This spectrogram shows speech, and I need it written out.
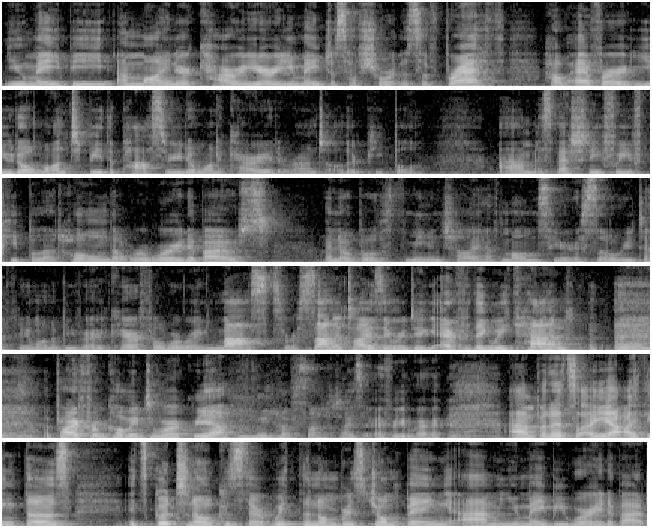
you may be a minor carrier, you may just have shortness of breath. However, you don't want to be the passer, you don't want to carry it around to other people, um, especially if we have people at home that we're worried about I know both me and Chai have moms here, so we definitely want to be very careful. We're wearing masks, we're sanitizing, we're doing everything we can. Apart from coming to work, yeah, we have sanitizer everywhere. Um, but it's uh, yeah, I think those it's good to know because with the numbers jumping, um, you may be worried about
